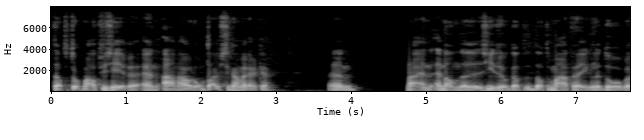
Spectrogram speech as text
dat we toch maar adviseren en aanhouden om thuis te gaan werken. En, nou, en, en dan zie je dus ook dat, dat de maatregelen door,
